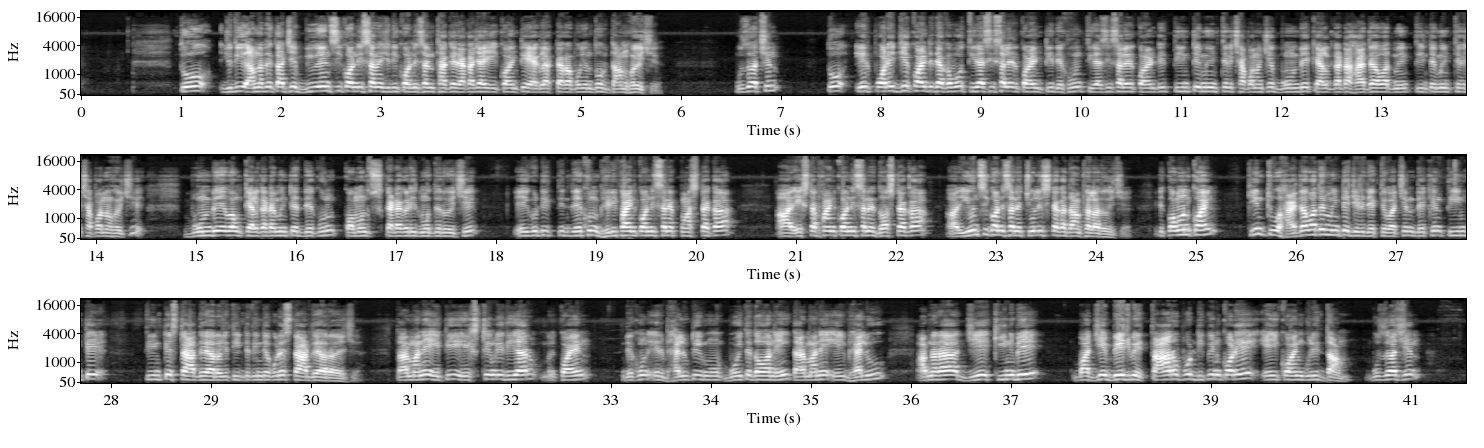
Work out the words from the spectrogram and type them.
তো যদি আপনাদের কাছে বিউএনসি কন্ডিশনে যদি কন্ডিশন থাকে, দেখা যায় এই কয়েনটি এক লাখ টাকা পর্যন্ত দাম হয়েছে। বুঝতে পারছেন? তো এর পরের যে কয়েনটি দেখাবো, তিরাশি সালের কয়েনটি দেখুন, তিরাশি সালের কয়েনটি তিনটে মিনিট থেকে ছাপানো হয়েছে। বোম্বে, ক্যালকাটা, হায়দ্রাবাদ মিনিট তিনটে মিনিট থেকে ছাপানো হয়েছে। বোম্বে এবং ক্যালকাটা মিনিটের দেখুন কমন ক্যাটাগরির মধ্যে রয়েছে। এইগুলি দেখুন ভেরিফাইন কন্ডিশনে পাঁচ টাকা, আর এক্সট্রা ফাইন কন্ডিশনে দশ টাকা, আর ইউএনসি কন্ডিশনে চল্লিশ টাকা দাম ফেলা রয়েছে। এটি কমন কয়েন কিন্তু হায়দ্রাবাদের মিনিটে যেটি দেখতে পাচ্ছেন, দেখেন তিনটে তিনটে স্টার দেওয়া রয়েছে, তিনটে তিনটে করে স্টার দেওয়া রয়েছে। তার মানে এটি এক্সট্রিমলি রিয়ার কয়েন দেখুন, এর ভ্যালুটি বইতে দেওয়া নেই, তার মানে এই ভ্যালু আপনারা যে কিনবে বা যে বেচবে, তার উপর ডিপেন্ড করে এই কয়েনগুলির দাম। বুঝতে পারছেন?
